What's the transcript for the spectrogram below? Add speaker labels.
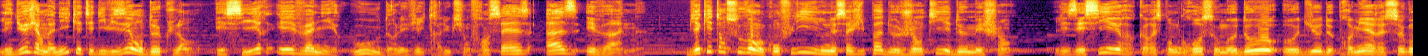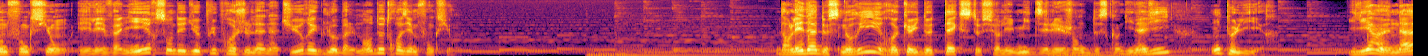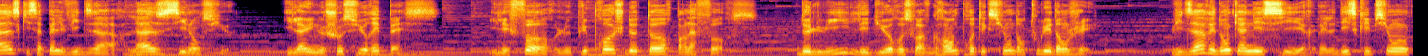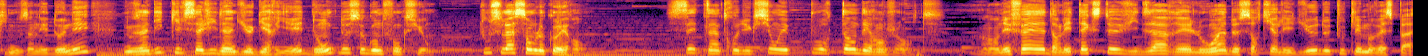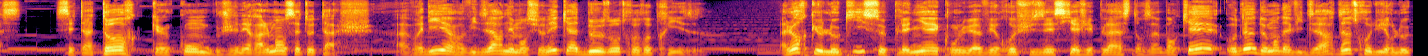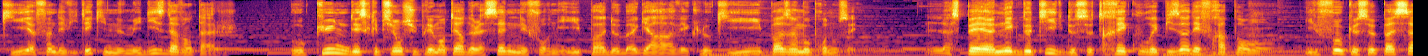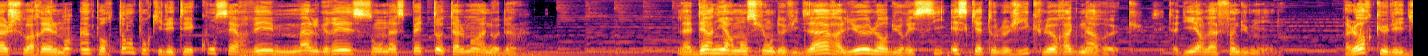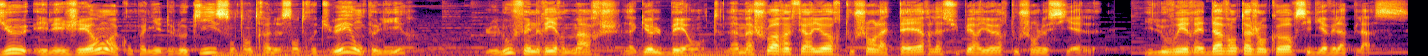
Speaker 1: Les dieux germaniques étaient divisés en deux clans, Essir et Vanir, ou, dans les vieilles traductions françaises, Az et Van. Bien qu'étant souvent en conflit, il ne s'agit pas de gentils et de méchants. Les Essir correspondent grosso modo aux dieux de première et seconde fonction, et les Vanir sont des dieux plus proches de la nature et globalement de troisième fonction. Dans l'Edda de Snorri, recueil de textes sur les mythes et légendes de Scandinavie, on peut lire il y a un as qui s'appelle Vizar, l'as silencieux. Il a une chaussure épaisse. Il est fort, le plus proche de Thor par la force. De lui, les dieux reçoivent grande protection dans tous les dangers. Vizar est donc un Essir, et la description qui nous en est donnée nous indique qu'il s'agit d'un dieu guerrier, donc de seconde fonction. Tout cela semble cohérent. Cette introduction est pourtant dérangeante. En effet, dans les textes, Vizar est loin de sortir les dieux de toutes les mauvaises passes. C'est à Thor qu'incombe généralement cette tâche. À vrai dire, Vizar n'est mentionné qu'à deux autres reprises. Alors que Loki se plaignait qu'on lui avait refusé siège et place dans un banquet, Odin demande à Vizar d'introduire Loki afin d'éviter qu'il ne médise davantage. Aucune description supplémentaire de la scène n'est fournie, pas de bagarre avec Loki, pas un mot prononcé. L'aspect anecdotique de ce très court épisode est frappant. Il faut que ce passage soit réellement important pour qu'il ait été conservé malgré son aspect totalement anodin. La dernière mention de Vizar a lieu lors du récit eschatologique le Ragnarök, c'est-à-dire la fin du monde. Alors que les dieux et les géants, accompagnés de Loki, sont en train de s'entretuer, on peut lire Le loup Fenrir marche, la gueule béante, la mâchoire inférieure touchant la terre, la supérieure touchant le ciel. Il l'ouvrirait davantage encore s'il y avait la place.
